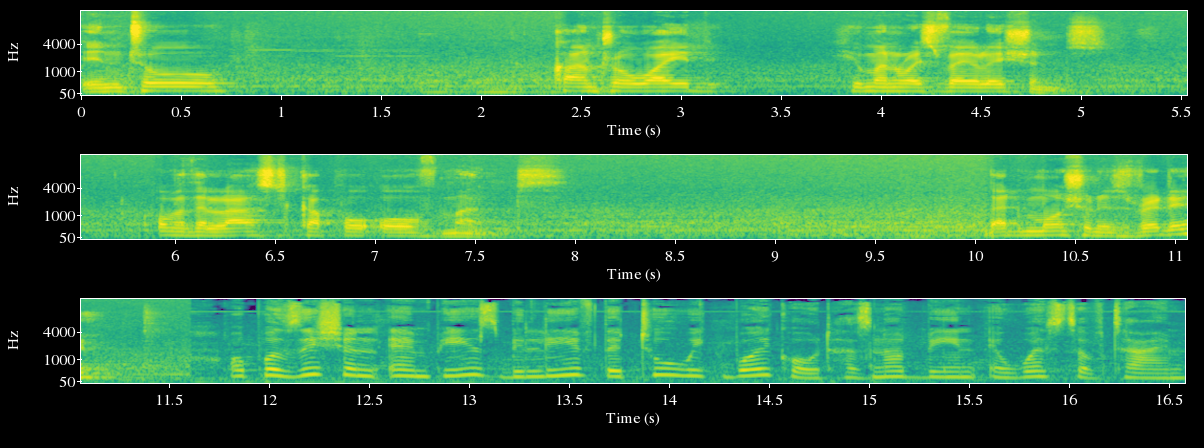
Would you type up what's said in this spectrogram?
into countrywide human rights violations over the last couple of months. That motion is ready. Opposition MPs believe the two week boycott has not been a waste of time,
